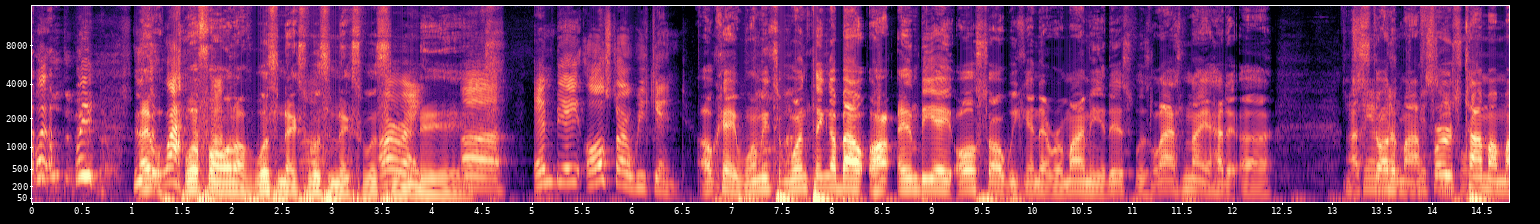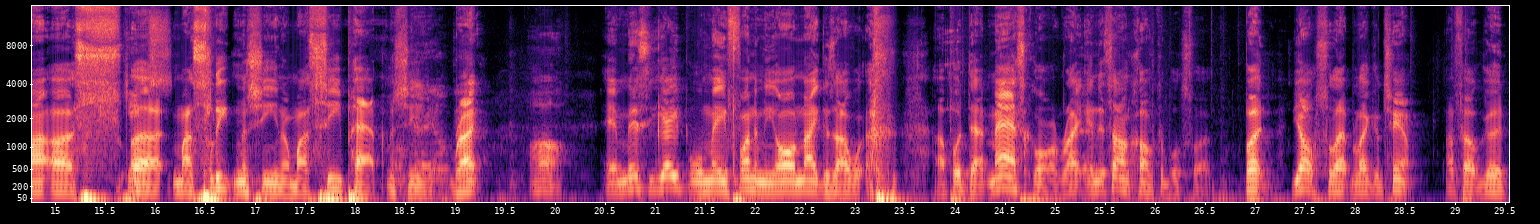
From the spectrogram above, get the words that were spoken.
what? what you, hey, wow. what's falling off? What's next? What's next? What's All right. next? Uh, NBA All Star Weekend. Okay, one, me one thing about our NBA All Star Weekend that remind me of this was last night I had a. Uh, I started my Miss first April. time on my uh, uh my sleep machine or my CPAP machine, right? Oh. And Miss April made fun of me all night because I, w- I put that mask on, right? And it's uncomfortable as fuck. But yo, slept like a champ. I felt good.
